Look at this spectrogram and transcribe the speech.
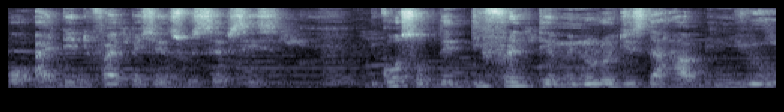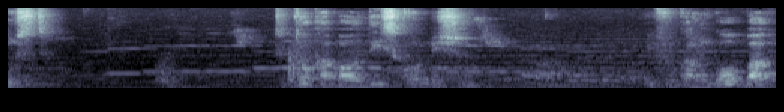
or identify patients with sepsis because of the different terminologies that have been used to talk about this condition. If we can go back,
